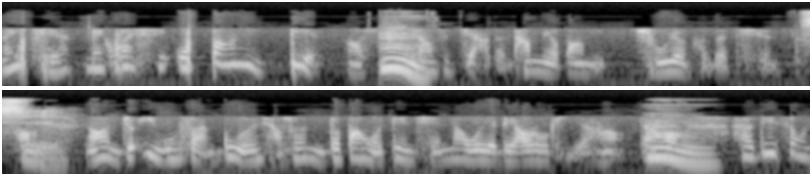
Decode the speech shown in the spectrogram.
没钱没关系，我帮你垫。啊，实际上是假的，嗯、他没有帮你出任何的钱，是，然后你就义无反顾的想说，你都帮我垫钱，那我也撩了皮啊哈，然后还有第四种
